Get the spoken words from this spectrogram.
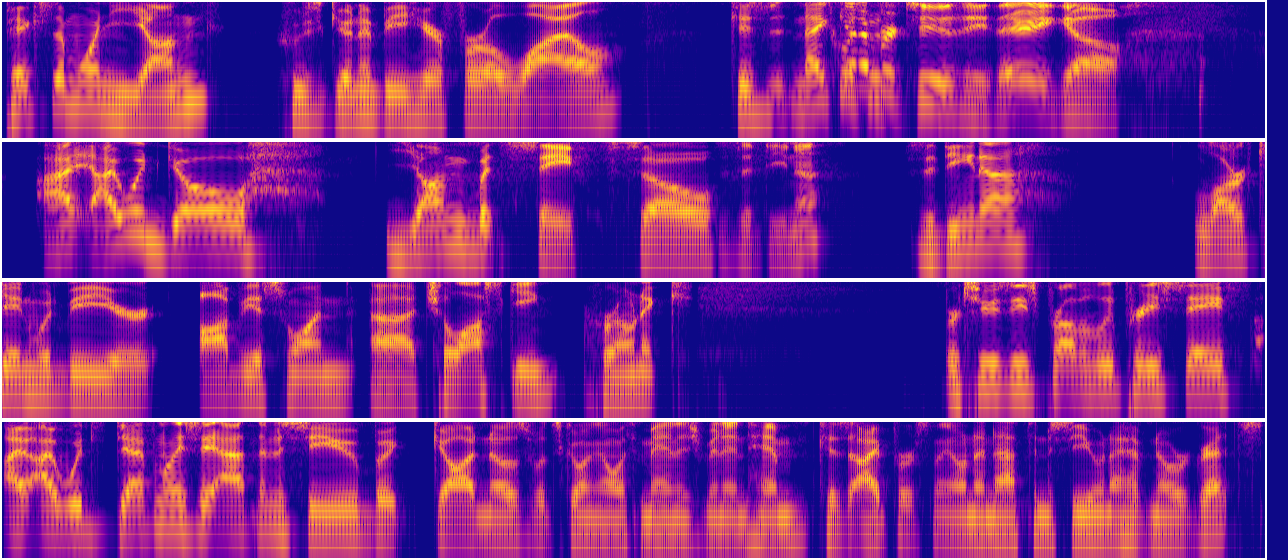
Pick someone young who's gonna be here for a while. Because Let's Nyquist, get a was, Bertuzzi. There you go. I I would go young but safe. So Zadina. Zadina, Larkin would be your obvious one. Uh, Cholowski, Hronek. Bertuzzi's probably pretty safe. I, I would definitely say Athanasiou, but God knows what's going on with management in him because I personally own an Athanasiou and I have no regrets.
